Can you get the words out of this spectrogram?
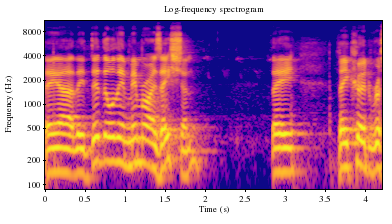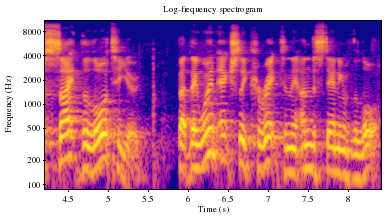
They, uh, they did all their memorization. They, they could recite the law to you, but they weren't actually correct in their understanding of the law.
